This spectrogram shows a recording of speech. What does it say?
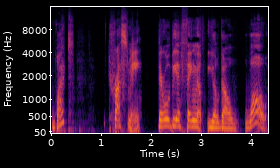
what? Trust me, there will be a thing that you'll go, whoa,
